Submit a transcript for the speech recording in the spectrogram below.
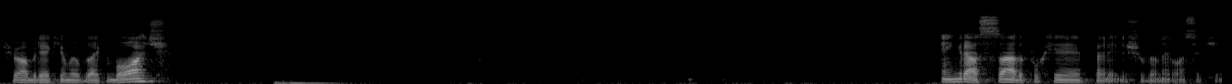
Deixa eu abrir aqui o meu Blackboard. É engraçado porque. Pera aí, deixa eu ver um negócio aqui.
